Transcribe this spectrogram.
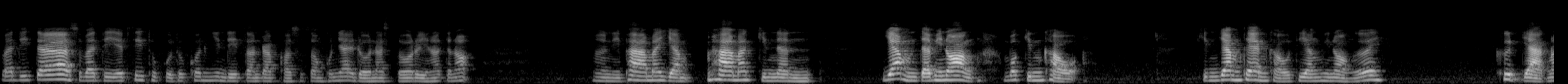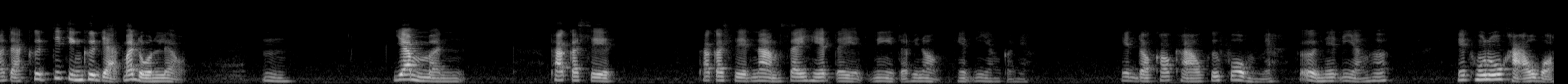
สวัสดีจ้าสวัสดีเอฟซีทุกผู้ทุกคนยินดีต้อนรับเข้าสู่ช่องคุณยายโดนัสตอรี่เนาะจ้ะเนาะมือนี้พามาย่ำพามากินนั่นย่ำจ้ะพี่น้องบ่กินเขาวกินย่ำแทนเขาวเทียงพี่น้องเอ้ยคืดอยากเนาะจ้ะคืดที่จริงคืดอยากมาโดนแล้ว อืมย่ำมันผักเกษตรผักเกษตรน้ำใส่เฮ็ดไอ้นี่จ้ะพี่น้องเฮ็ดอียังก่อนเนี่ยเห็ดดอกขาวๆคือโฟมเนี่ยเออเห็ดอียังเหรอ เห็ดหูหนูขาวบ่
